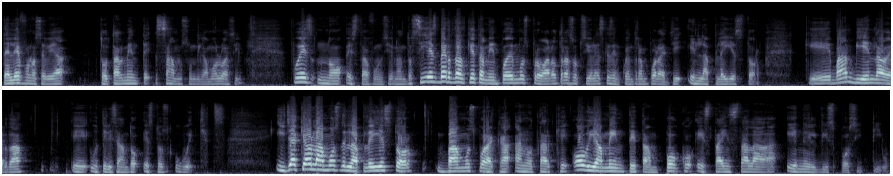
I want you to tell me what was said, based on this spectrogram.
teléfono se vea totalmente Samsung, digámoslo así, pues no está funcionando. Sí es verdad que también podemos probar otras opciones que se encuentran por allí en la Play Store, que van bien, la verdad, eh, utilizando estos widgets. Y ya que hablamos de la Play Store, vamos por acá a notar que obviamente tampoco está instalada en el dispositivo.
